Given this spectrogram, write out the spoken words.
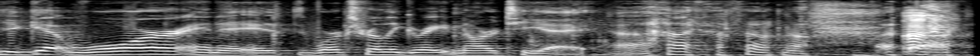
You get war, and it, it works really great in RTA. Uh, I don't know.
